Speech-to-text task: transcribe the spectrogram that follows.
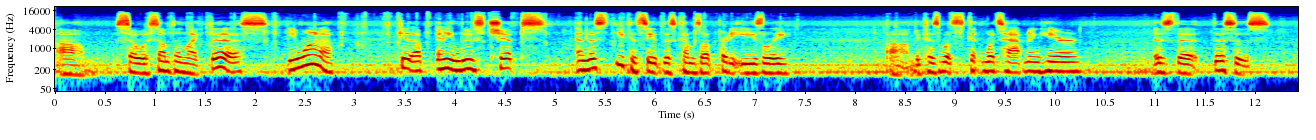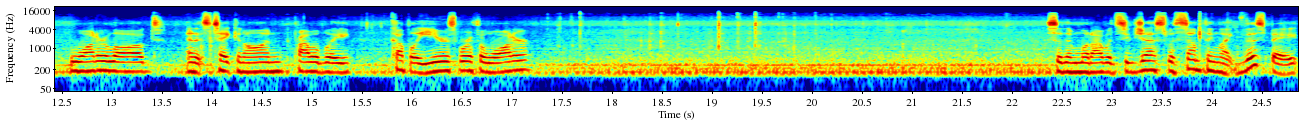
Um, so with something like this, you want to get up any loose chips, and this you can see that this comes up pretty easily uh, because what's what's happening here is that this is waterlogged and it's taken on probably a couple of years worth of water. So then what I would suggest with something like this bait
